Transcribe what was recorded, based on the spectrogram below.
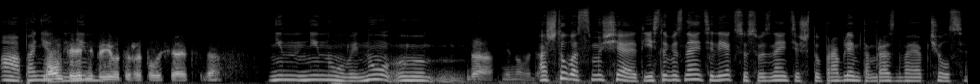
А, Но понятно. он передний Не, привод уже получается, да. не- не новый. Ну, э, Да, не новый, да. а что вас смущает? Если вы знаете Lexus, вы знаете, что проблем там раз-два и обчелся.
